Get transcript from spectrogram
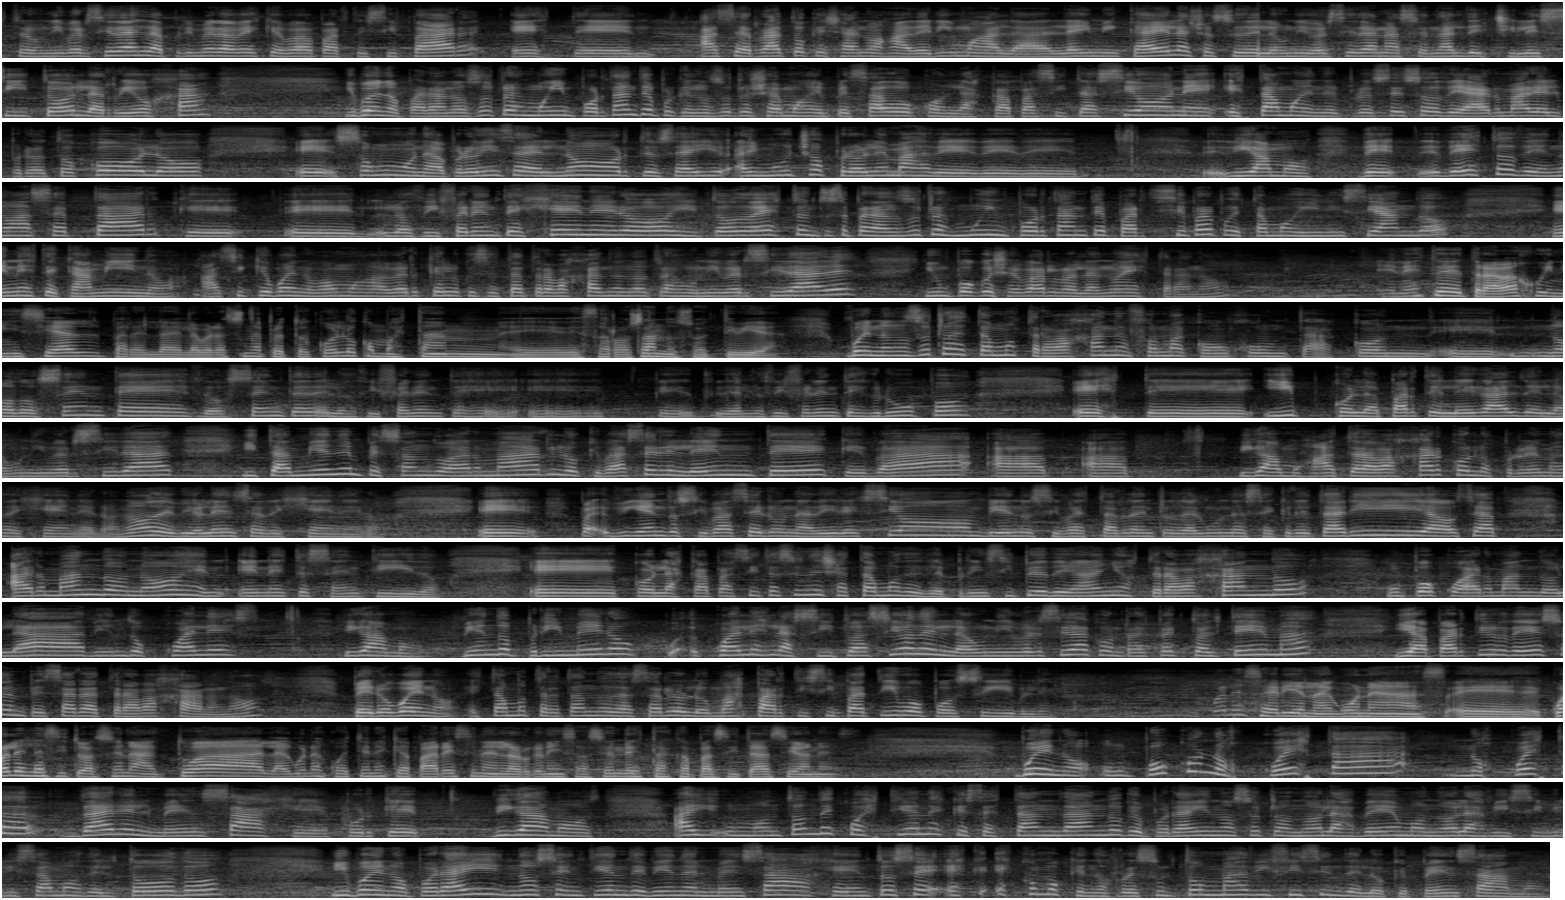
nuestra universidad es la primera vez que va a participar. Este, hace rato que ya nos adherimos a la ley Micaela, yo soy de la Universidad Nacional de Chilecito, La Rioja. Y bueno, para nosotros es muy importante porque nosotros ya hemos empezado con las capacitaciones, estamos en el proceso de armar el protocolo, eh, somos una provincia del norte, o sea, hay, muchos problemas de digamos, de, esto de no aceptar que eh, los diferentes géneros y todo esto, entonces para nosotros es muy importante participar porque estamos iniciando en este camino. Así que bueno, vamos a ver qué es lo que se está trabajando en otras universidades y un poco llevarlo a la nuestra, ¿no? En este trabajo inicial para la elaboración del protocolo, ¿cómo están eh, desarrollando su actividad? Bueno, nosotros estamos trabajando en forma conjunta con eh, no docentes, docentes de los diferentes, eh, de los diferentes grupos este, y con la parte legal de la universidad y también empezando a armar lo que va a ser el ente que va a digamos, a trabajar con los problemas de género, ¿no? de violencia de género, eh, viendo si va a ser una dirección, viendo si va a estar dentro de alguna secretaría, o sea, armándonos en, este sentido. Eh, con las capacitaciones ya estamos desde principio de años trabajando, un poco armándolas, viendo cuáles digamos, viendo primero cuál es la situación en la universidad con respecto al tema y a partir de eso empezar a trabajar, ¿no? Pero bueno, estamos tratando de hacerlo lo más participativo posible. ¿Cuáles serían algunas, eh, cuál es la situación actual, algunas cuestiones que aparecen en la organización de estas capacitaciones? Bueno, un poco nos cuesta, nos cuesta dar el mensaje, porque digamos, hay un montón de cuestiones que se están dando que por ahí nosotros no las vemos, no las visibilizamos del todo, y bueno, por ahí no se entiende bien el mensaje, entonces es, como que nos resultó más difícil de lo que pensamos.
